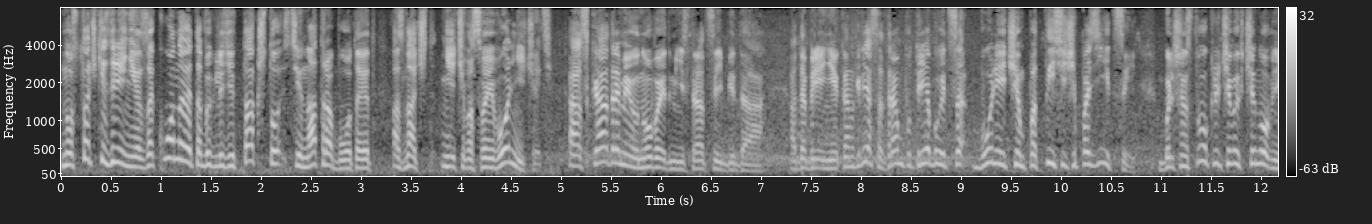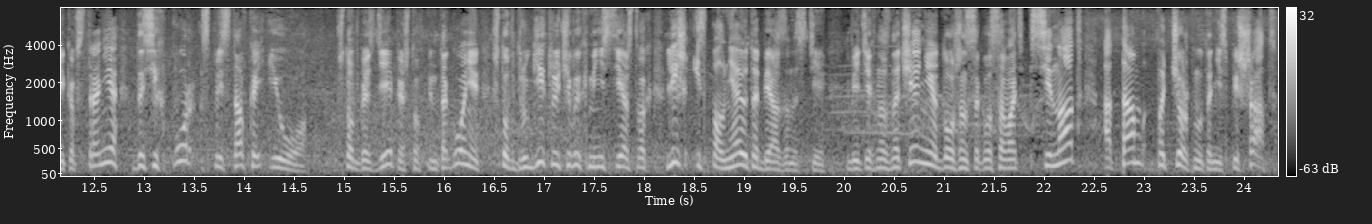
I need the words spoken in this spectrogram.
Но с точки зрения закона это выглядит так, что Сенат работает, а значит, нечего своевольничать. А с кадрами у новой администрации беда. Одобрение Конгресса Трампу требуется более чем по тысяче позиций. Большинство ключевых чиновников в стране до сих пор с приставкой ИО что в Госдепе, что в Пентагоне, что в других ключевых министерствах, лишь исполняют обязанности. Ведь их назначение должен согласовать Сенат, а там, подчеркнуто, не спешат.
